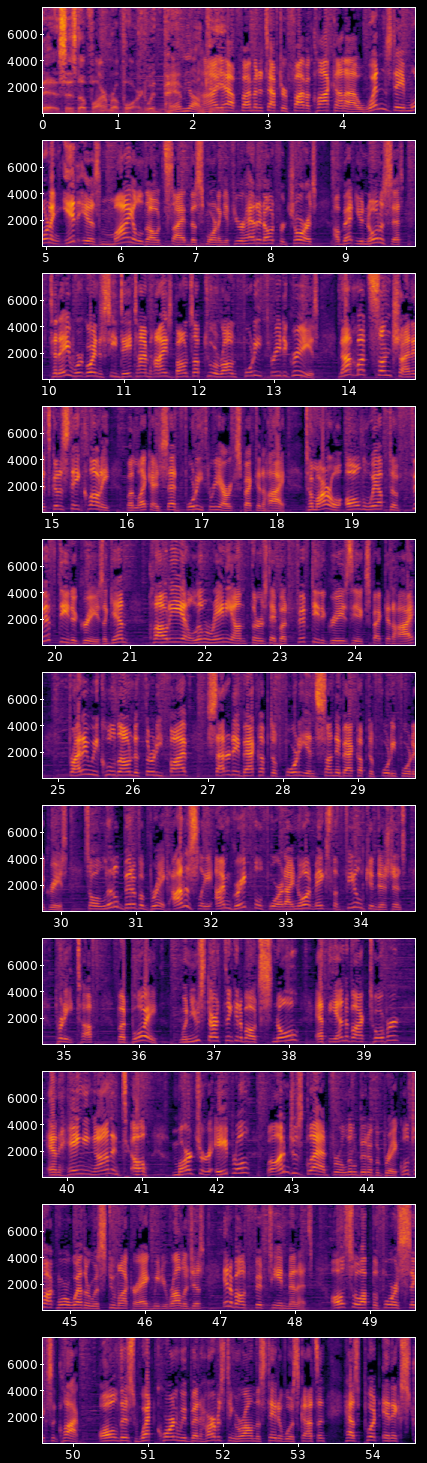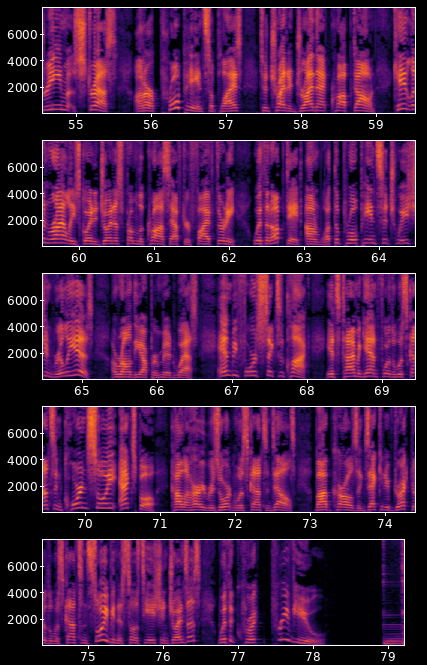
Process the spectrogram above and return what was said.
This is the Farm Report with Pam Jahnke. Ah, uh, yeah, five minutes after five o'clock on a Wednesday morning. It is mild outside this morning. If you're headed out for chores, I'll bet you notice it. Today, we're going to see daytime highs bounce up to around 43 degrees. Not much sunshine. It's going to stay cloudy, but like I said, 43 are expected high. Tomorrow, all the way up to 50 degrees. Again, Cloudy and a little rainy on Thursday, but 50 degrees the expected high. Friday we cool down to 35. Saturday back up to 40, and Sunday back up to 44 degrees. So a little bit of a break. Honestly, I'm grateful for it. I know it makes the field conditions pretty tough, but boy, when you start thinking about snow at the end of October and hanging on until March or April? Well, I'm just glad for a little bit of a break. We'll talk more weather with Stu Muck, ag meteorologist, in about 15 minutes. Also up before 6 o'clock, all this wet corn we've been harvesting around the state of Wisconsin has put an extreme stress on our propane supplies to try to dry that crop down. Caitlin Riley is going to join us from Lacrosse after 5:30 with an update on what the propane situation really is around the upper Midwest. And before 6 o'clock, it's time again for the Wisconsin Corn Soy Expo, Kalahari Resort in Wisconsin Dells. Bob Karls, Executive Director of the Wisconsin Soybean Association, joins us with a quick preview.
